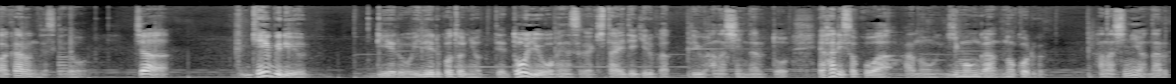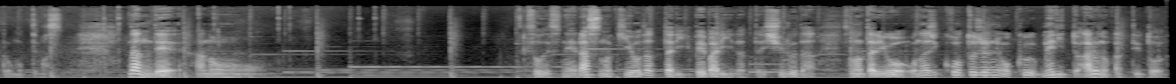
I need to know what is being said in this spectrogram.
わかるんですけどじゃあゲイブリュリエルを入れることによってどういうオフェンスが期待できるかっていう話になるとやはりそこはあの疑問が残る話にはなると思ってます。なんであのそうですね。ラスの起用だったりベバリーだったりシュルーダーその辺りを同じコート上に置くメリットあるのかっていうと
